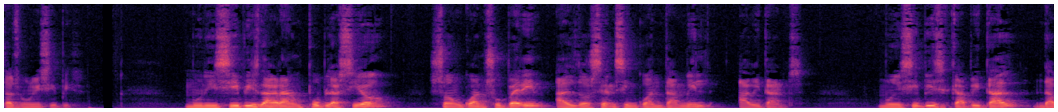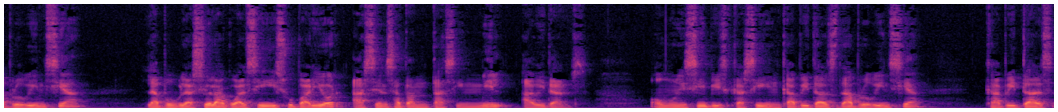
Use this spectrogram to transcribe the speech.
dels municipis. Municipis de gran població són quan superin els 250.000 habitants. Municipis capital de província, la població la qual sigui superior a 175.000 habitants. O municipis que siguin capitals de província, capitals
